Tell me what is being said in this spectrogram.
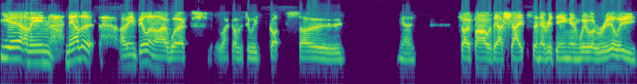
Yeah, I mean, now that I mean, Bill and I worked like obviously we got so you know so far with our shapes and everything, and we were really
